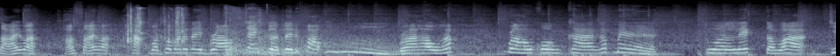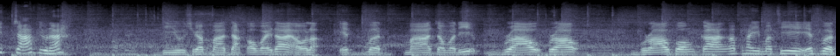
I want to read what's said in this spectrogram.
ซ้ายว่ะเท้าซ้ายว่ะหักบอลเข้ามาด้านในบราวน์แจ้งเกิดเลยหรือเปล่าอื บราวครับบราวน์กองกลางครับแม่ตัวเล็กแต่ว่าจิตจัดอยู่นะฮิวชครับมาดักเอาไว้ได้เอาละเอ็ดเวิร์ดมาจังหวะนี้บราวน์บราวน์บราวน์กองกลางครับให้มาที่เอ็ดเวิร์ด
